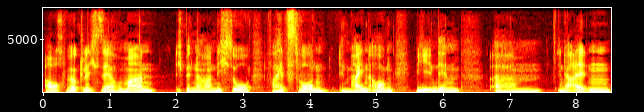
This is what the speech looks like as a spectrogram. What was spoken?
auch wirklich sehr human. Ich bin da nicht so verhetzt worden, in meinen Augen, wie in dem ähm, in der alten,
